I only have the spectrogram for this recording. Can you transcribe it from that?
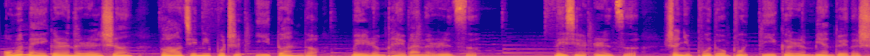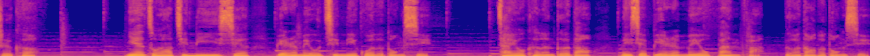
我们每一个人的人生都要经历不止一段的没人陪伴的日子，那些日子是你不得不一个人面对的时刻，你也总要经历一些别人没有经历过的东西，才有可能得到。那些别人没有办法得到的东西。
